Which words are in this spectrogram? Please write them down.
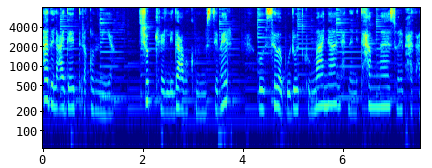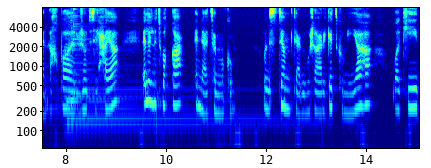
هذا العدد رقم مية. شكرا لدعمكم المستمر وبسبب وجودكم معنا نحن نتحمس ونبحث عن أخبار جودة الحياة اللي نتوقع أنها تهمكم. ونستمتع بمشاركتكم إياها وأكيد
